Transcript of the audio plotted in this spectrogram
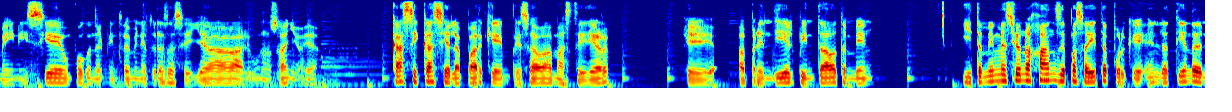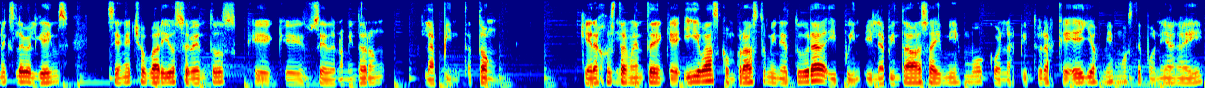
inicié un poco en el pintado de miniaturas hace ya algunos años, ya. Casi, casi a la par que empezaba a masterear, eh, aprendí el pintado también. Y también menciono a Hans de pasadita porque en la tienda de Next Level Games se han hecho varios eventos que se denominaron la Pintatón. Que era justamente en que ibas, comprabas tu miniatura y, la pintabas ahí mismo con las pinturas que ellos mismos te ponían ahí.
